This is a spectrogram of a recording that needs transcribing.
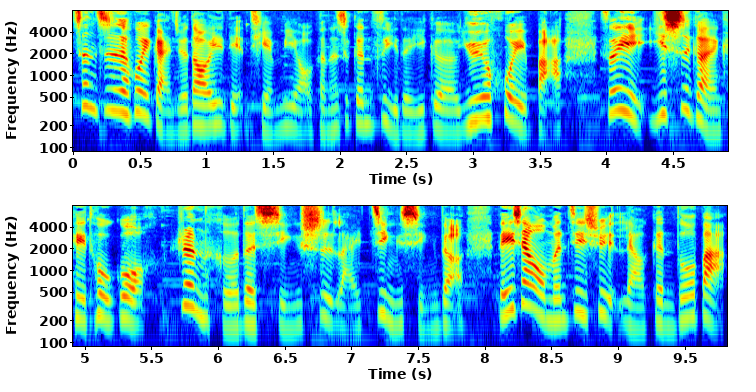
甚至会感觉到一点甜蜜哦，可能是跟自己的一个约会吧。所以仪式感可以透过任何的。形式来进行的。等一下，我们继续聊更多吧。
